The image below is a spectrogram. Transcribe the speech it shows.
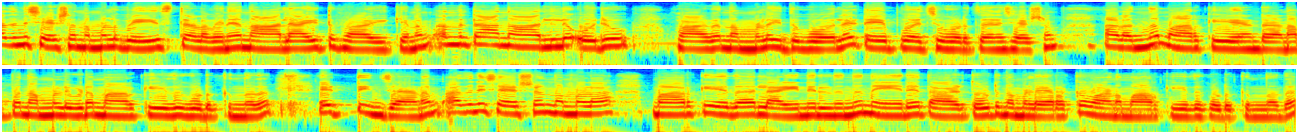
അതിനുശേഷം നമ്മൾ വേസ്റ്റ് അളവിനെ നാലായിട്ട് ഭാഗിക്കണം. എന്നിട്ട് ആ നാലിൽ ഒരു ഭാഗം നമ്മൾ ഇതുപോലെ ടേപ്പ് വെച്ച് കൊടുത്തതിന് ശേഷം അളന്ന് മാർക്ക് ചെയ്യേണ്ടതാണ്. അപ്പം നമ്മളിവിടെ മാർക്ക് ചെയ്ത് കൊടുക്കുന്നത് എട്ട് ഇഞ്ചാണ് അതിനുശേഷം നമ്മൾ ആ മാർക്ക് ചെയ്ത ലൈനിൽ നിന്ന് നേരെ താഴത്തോട്ട് നമ്മൾ ഇറക്കമാണ് മാർക്ക് ചെയ്ത് കൊടുക്കുന്നത്.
